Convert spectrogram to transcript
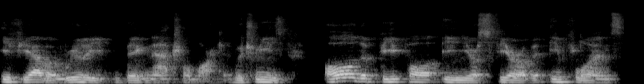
if you have a really big natural market, which means all the people in your sphere of influence,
